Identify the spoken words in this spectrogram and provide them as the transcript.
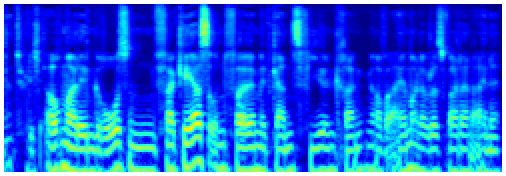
natürlich auch mal den großen Verkehrsunfall mit ganz vielen Kranken auf einmal, aber das war dann eine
